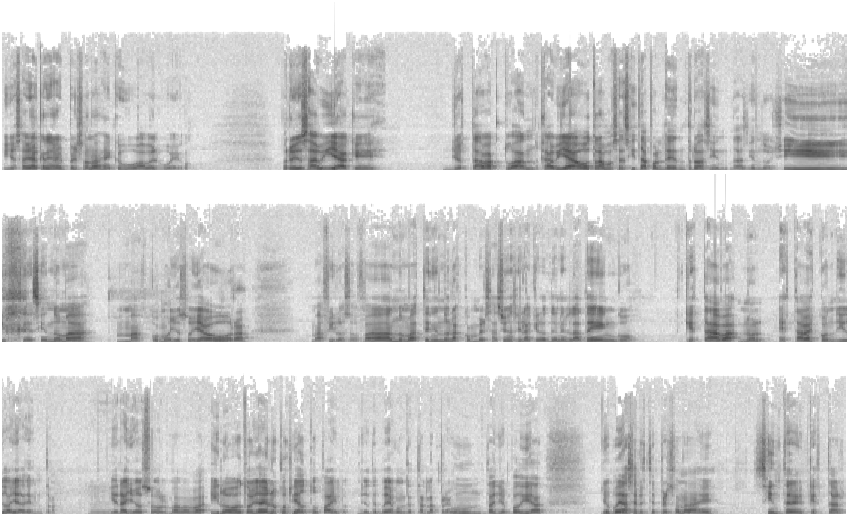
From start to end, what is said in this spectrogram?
Y yo sabía crear el personaje que jugaba el juego. Pero yo sabía que yo estaba actuando, que había otra vocecita por dentro haciendo, haciendo chistes, siendo más, más como yo soy ahora, más filosofando, más teniendo las conversaciones, si la quiero tener, la tengo, que estaba, no, estaba escondido allá adentro. Y era yo solo, pa, pa, pa. y lo otro ya yo lo corría autopilot. Yo te podía contestar las preguntas, yo podía, yo podía hacer este personaje sin tener que estar.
